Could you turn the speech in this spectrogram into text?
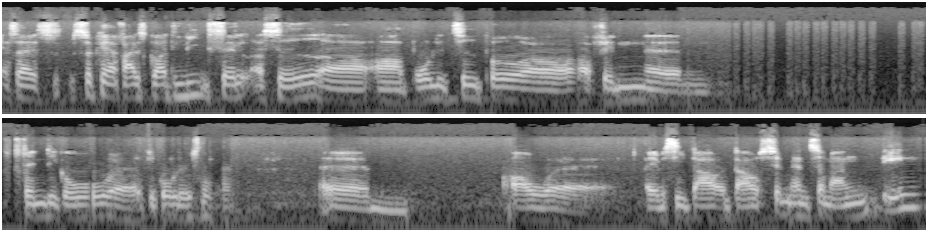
altså, så kan jeg faktisk godt lide selv at sidde og, og bruge lidt tid på at, at finde, øh, finde de, gode, øh, de gode løsninger. Øh, og øh, jeg vil sige, der er, der er jo simpelthen så mange... En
